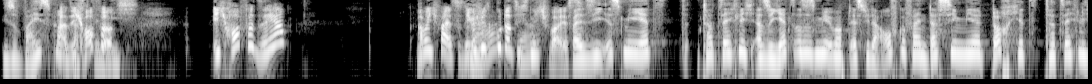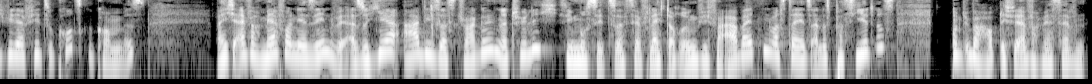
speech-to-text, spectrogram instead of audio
Wieso weiß man Also ich das hoffe. denn nicht? Ich hoffe sehr. Aber ich weiß es nicht. ich Ja, finde es gut, dass ich es ja. nicht weiß. Weil sie ist mir jetzt tatsächlich, also jetzt ist es mir überhaupt erst wieder aufgefallen, dass sie mir doch jetzt tatsächlich wieder viel zu kurz gekommen ist, weil ich einfach mehr von ihr sehen will. Also hier, A, dieser Struggle, natürlich. Sie muss jetzt das ja vielleicht auch irgendwie verarbeiten, was da jetzt alles passiert ist. Und überhaupt, ich will einfach mehr Seven.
